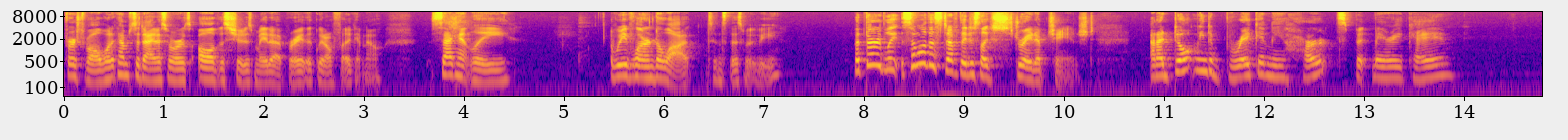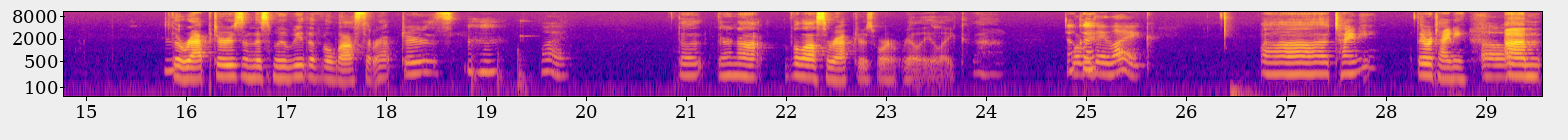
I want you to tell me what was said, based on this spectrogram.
first of all, when it comes to dinosaurs, all of this shit is made up, right? Like, we don't fucking know. Secondly, we've learned a lot since this movie. But thirdly, some of the stuff they just like straight up changed. And I don't mean to break any hearts, but Mary Kay, the raptors in this movie, the velociraptors, Mhm. What? the they're not velociraptors weren't really like that. What were they like? Uh tiny. They were tiny. Oh. Um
